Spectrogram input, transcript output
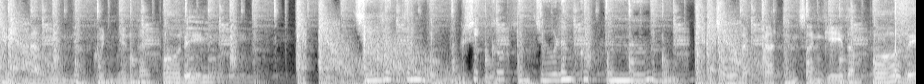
മിന്ന മിന്നി ചൂളം കുത്തുന്നു ചോലക്കാറ്റിൻ സംഗീതം പോലെ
